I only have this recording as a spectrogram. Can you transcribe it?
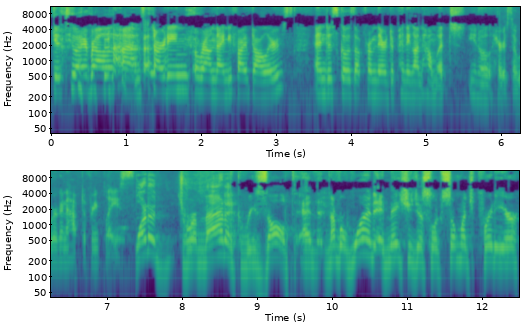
get two eyebrows, um, starting around $95 and just goes up from there depending on how much, you know, hairs that we're going to have to replace. What a dramatic result. And number one, it makes you just look so much prettier,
